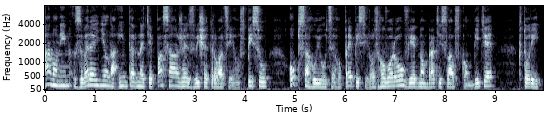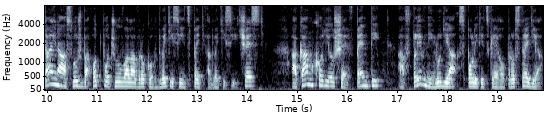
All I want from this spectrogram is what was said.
Anonym zverejnil na internete pasáže z vyšetrovacieho spisu obsahujúceho prepisy rozhovorov v jednom bratislavskom byte, ktorý tajná služba odpočúvala v rokoch 2005 a 2006 a kam chodil šéf Penty a vplyvní ľudia z politického prostredia.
